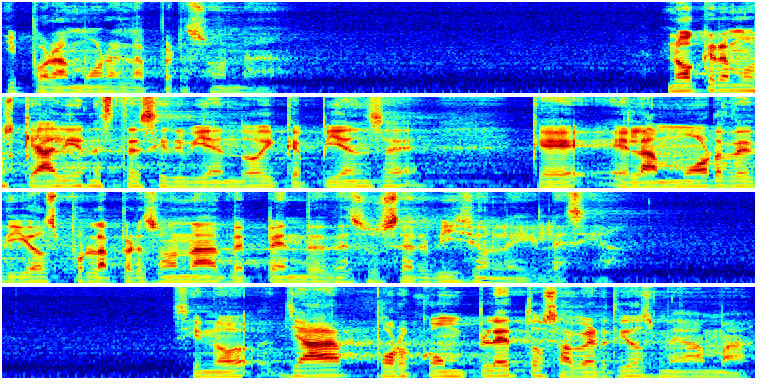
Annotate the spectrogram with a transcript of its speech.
y por amor a la persona. No queremos que alguien esté sirviendo y que piense que el amor de Dios por la persona depende de su servicio en la iglesia, sino ya por completo saber Dios me ama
